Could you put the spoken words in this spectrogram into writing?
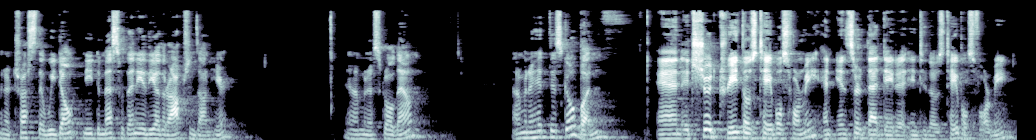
I'm going to trust that we don't need to mess with any of the other options on here. And I'm going to scroll down. I'm going to hit this go button and it should create those tables for me and insert that data into those tables for me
